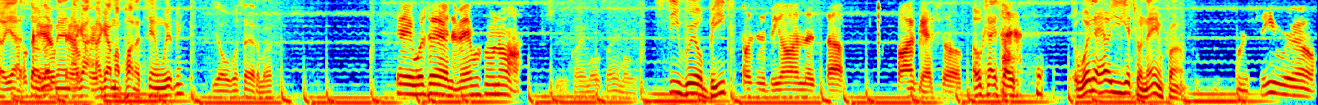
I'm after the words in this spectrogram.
Hell yeah. so Okay, look, man, okay, I got. I got my partner Tim with me. Yo, what's happening, man? Hey, what's happening, man? What's going on? Shit, same old, same old. See real beats. Supposed to be on this uh, podcast, so Okay, so where the hell you get your name from? for C real,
